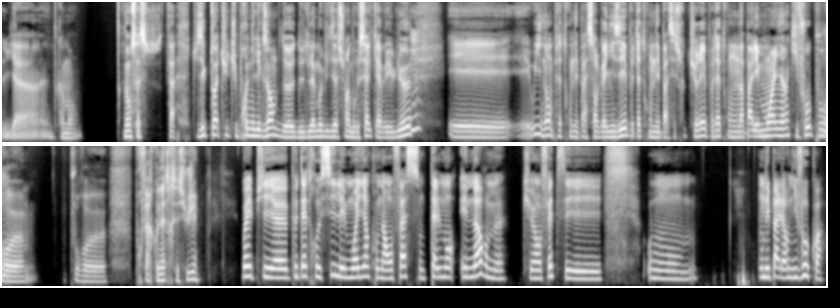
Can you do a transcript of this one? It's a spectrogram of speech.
il y a comment? Non, ça. Enfin, tu disais que toi, tu, tu prenais l'exemple de, de, de la mobilisation à Bruxelles qui avait eu lieu. Mm. Et, et oui, non, peut-être qu'on n'est pas assez organisé, peut-être qu'on n'est pas assez structuré, peut-être qu'on n'a pas les moyens qu'il faut pour Mm. euh, pour euh, pour faire connaître ces sujets. Ouais, et puis euh, peut-être aussi les moyens qu'on a en face sont tellement énormes que en fait c'est on on n'est pas à leur niveau quoi.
